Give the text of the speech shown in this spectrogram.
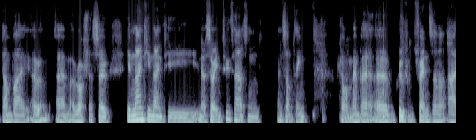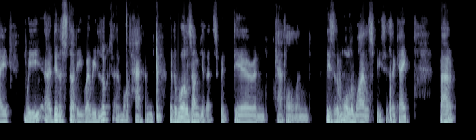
done by uh, um, A Rocha. So in 1990, no, sorry, in 2000 and something, I can't remember, a group of friends and I, we uh, did a study where we looked at what happened with the world's ungulates, with deer and cattle, and these are all the wild species, okay? About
